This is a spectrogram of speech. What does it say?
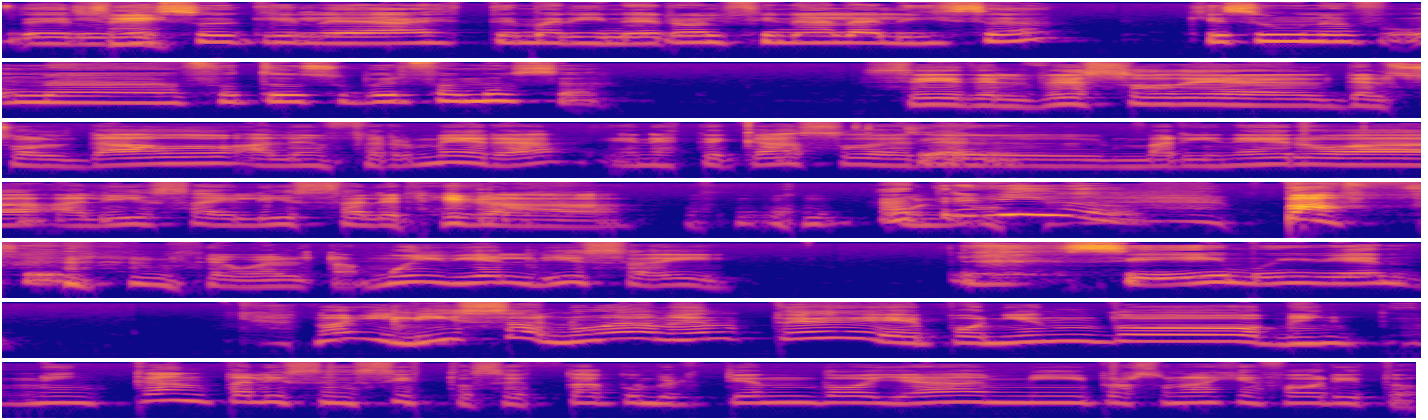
del Sí. beso que le da este marinero al final a Lisa, que es una, una foto súper famosa. Sí, del beso del- del soldado a la enfermera, en este caso es Claro. del marinero a, a Lisa y Lisa le pega un, un- ¡Atrevido! ¡Paf! Sí. de vuelta. Muy bien Lisa ahí. Sí, muy bien. No, y Lisa nuevamente eh, poniendo, me, en- me encanta Lisa, insisto, se está convirtiendo ya en mi personaje favorito.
